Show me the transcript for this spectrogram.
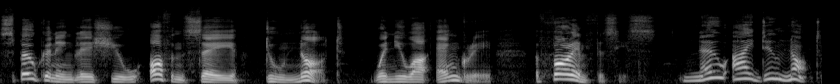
spoken English, you often say do not when you are angry for emphasis. No, I do not.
